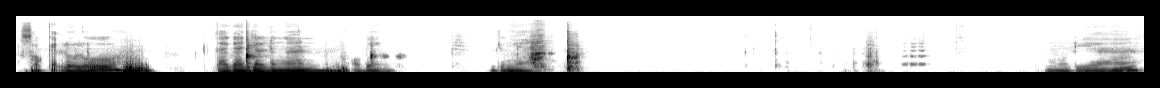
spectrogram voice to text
soket dulu. Kita ganjal dengan obeng ujungnya. Kemudian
